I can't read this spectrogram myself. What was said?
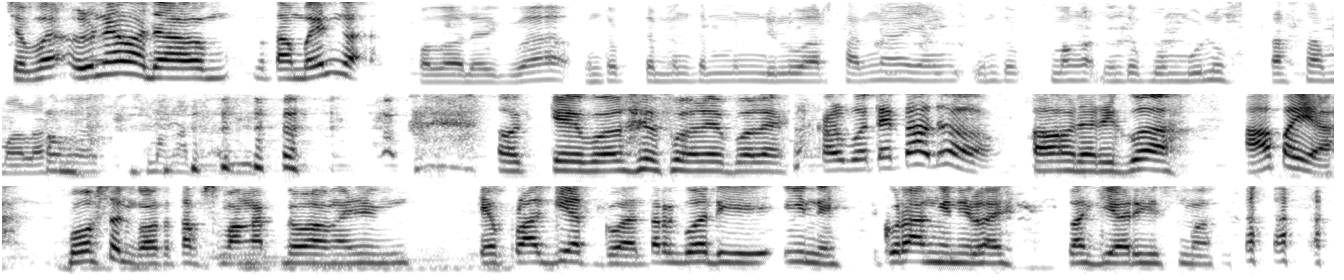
coba lu Nel ada mau tambahin nggak? Kalau dari gua untuk temen-temen di luar sana yang untuk semangat untuk membunuh rasa malasnya semangat ayo. Oke, boleh, boleh, boleh. kalau buat Teto dong Oh, dari gua apa ya? Bosen gua tetap semangat doang anjing. Tiap plagiat gua, ntar gua di ini dikurangin nilai plagiarisme.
